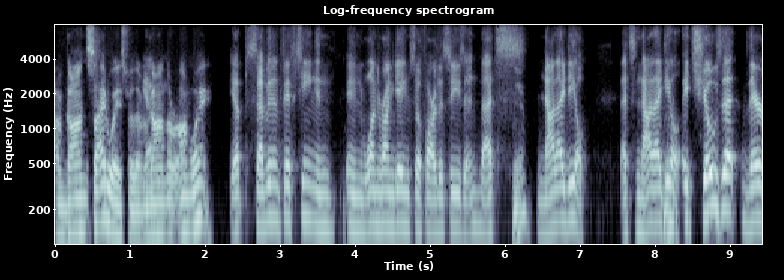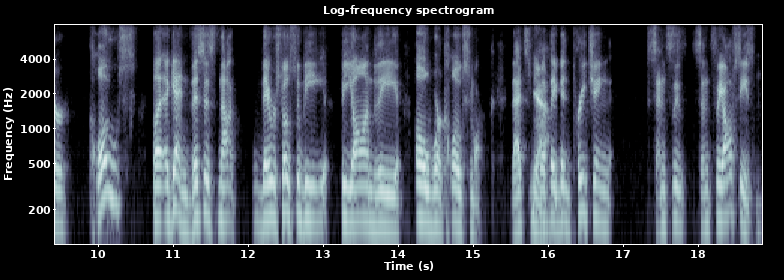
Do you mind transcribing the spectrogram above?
have gone sideways for them, yep. gone the wrong way. Yep, seven and fifteen in in one run game so far this season. That's yeah. not ideal. That's not ideal. It shows that they're close, but again, this is not. They were supposed to be beyond the oh we're close mark. That's yeah. what they've been preaching since the since the offseason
